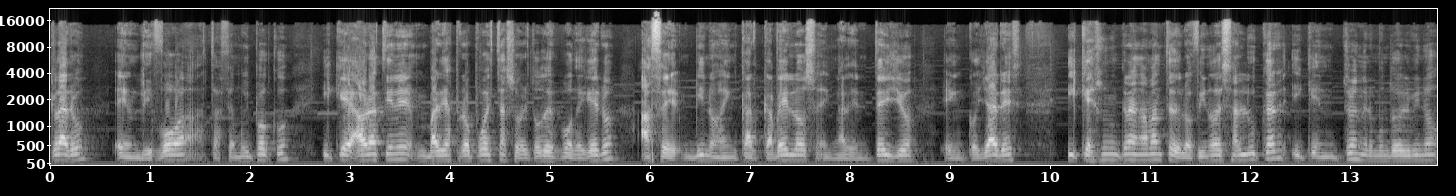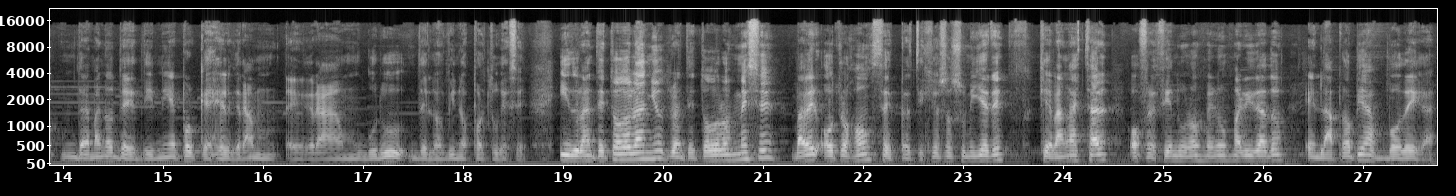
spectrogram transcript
Claro en Lisboa hasta hace muy poco y que ahora tiene varias propuestas, sobre todo es bodeguero, hace vinos en carcabelos, en alentejo, en collares, y que es un gran amante de los vinos de Sanlúcar y que entró en el mundo del vino de la mano de Dirnier porque es el gran, el gran gurú de los vinos portugueses. Y durante todo el año, durante todos los meses, va a haber otros 11 prestigiosos sumilleres que van a estar ofreciendo unos menús maridados en la propia bodega.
